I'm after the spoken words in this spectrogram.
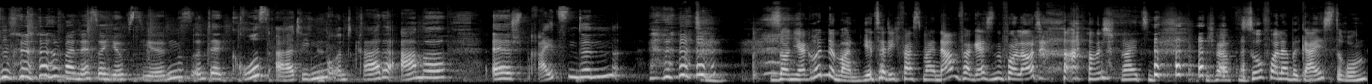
Vanessa Jobst-Jürgens und der großartigen und gerade arme, äh, spreizenden Sonja Gründemann. Jetzt hätte ich fast meinen Namen vergessen vor lauter arme Spreizen. Ich war so voller Begeisterung.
